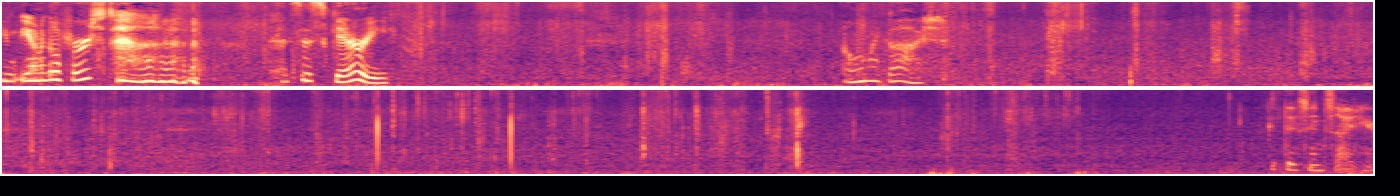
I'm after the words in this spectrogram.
You, you want to go first? this is scary. Oh my gosh. Get this inside here.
